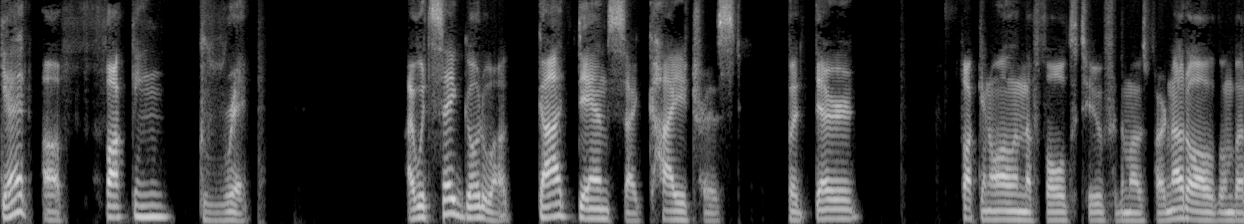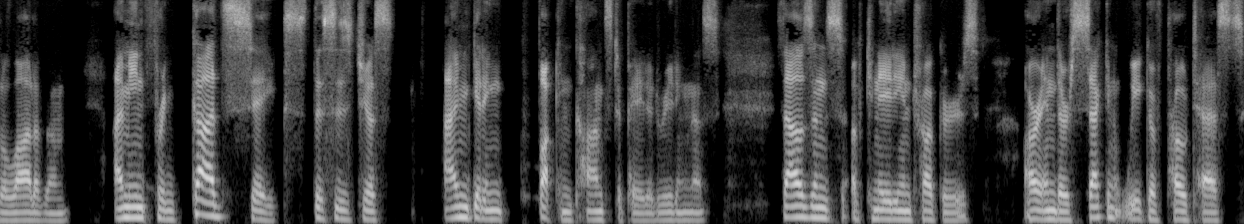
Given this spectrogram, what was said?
Get a fucking grip. I would say go to a goddamn psychiatrist, but they're fucking all in the fold too, for the most part. Not all of them, but a lot of them. I mean, for God's sakes, this is just, I'm getting fucking constipated reading this. Thousands of Canadian truckers are in their second week of protests.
